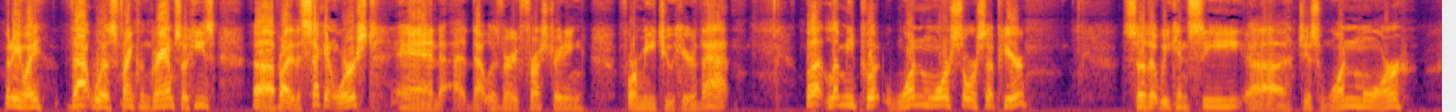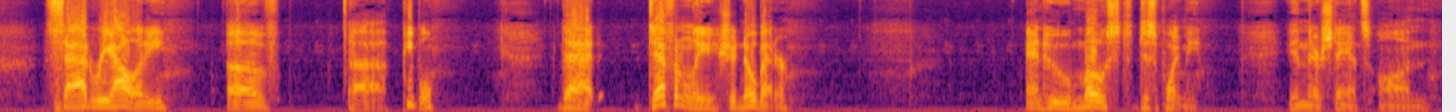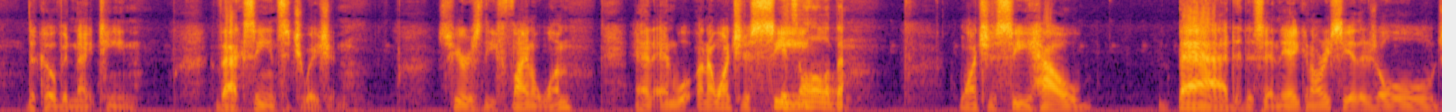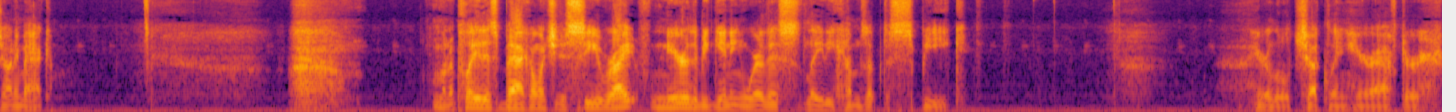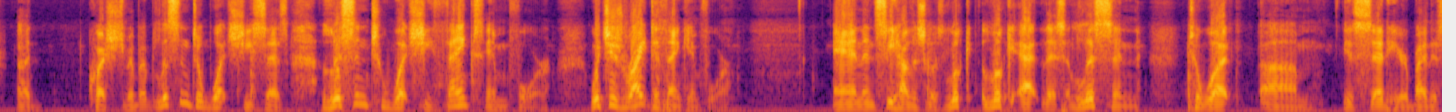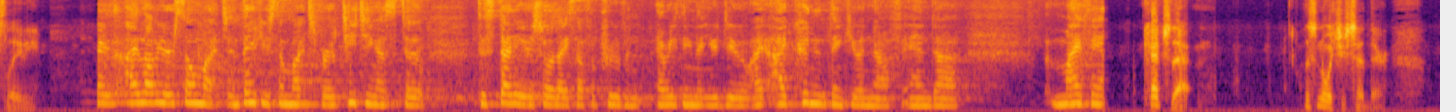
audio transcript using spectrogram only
But anyway, that was Franklin Graham. So he's uh, probably the second worst, and uh, that was very frustrating for me to hear that. But let me put one more source up here so that we can see uh, just one more sad reality of uh, people that definitely should know better and who most disappoint me. in their stance on the COVID 19 vaccine situation. So here's the final one, and and we'll, and I want you to see. It's all about. Want you to see how bad this is. And yeah, you can already see it. There's old Johnny Mac. I'm going to play this back. I want you to see right near the beginning where this lady comes up to speak. Hear a little chuckling here after a question, but listen to what she says. Listen to what she thanks him for, which is right to thank him for. And then see how this goes. Look, look at this and listen to what um, is said here by this lady. I love you so much, and thank you so much for teaching us to to study to show thyself approved in everything that you do. I, I couldn't thank you enough, and uh, my family. Catch that. Listen to what you said there.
